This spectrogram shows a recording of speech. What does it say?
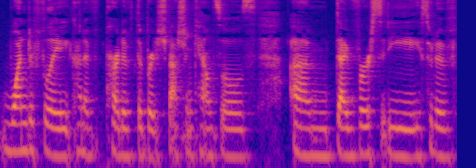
wonderfully kind of part of the british fashion council's um, diversity sort of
